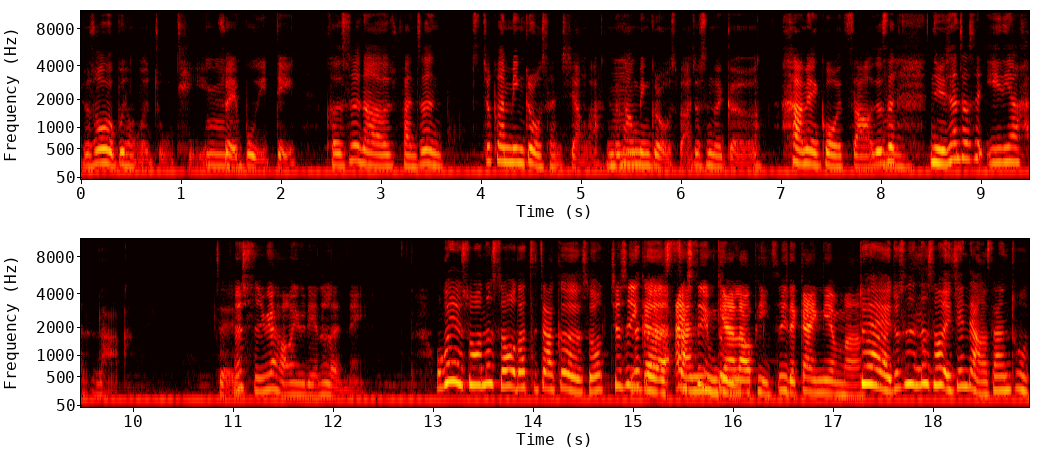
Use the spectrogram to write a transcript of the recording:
有时候会有不同的主题，嗯、所以不一定。可是呢，反正就跟 Mean Girls 很像啦。你们看 Mean Girls 吧？就是那个 哈妹过招，就是女生就是一定要很辣。对，那十月好像有点冷呢、欸。我跟你说，那时候我在芝加哥的时候，就是一个爱睡不加老皮自己的概念吗？对，就是那时候已经两三度，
